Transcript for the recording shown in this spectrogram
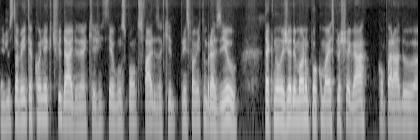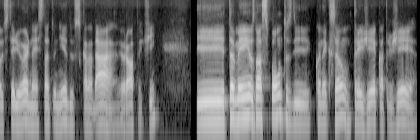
é justamente a conectividade, né? Que a gente tem alguns pontos falhos aqui, principalmente no Brasil. A tecnologia demora um pouco mais para chegar comparado ao exterior, né? Estados Unidos, Canadá, Europa, enfim. E também os nossos pontos de conexão, 3G, 4G,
